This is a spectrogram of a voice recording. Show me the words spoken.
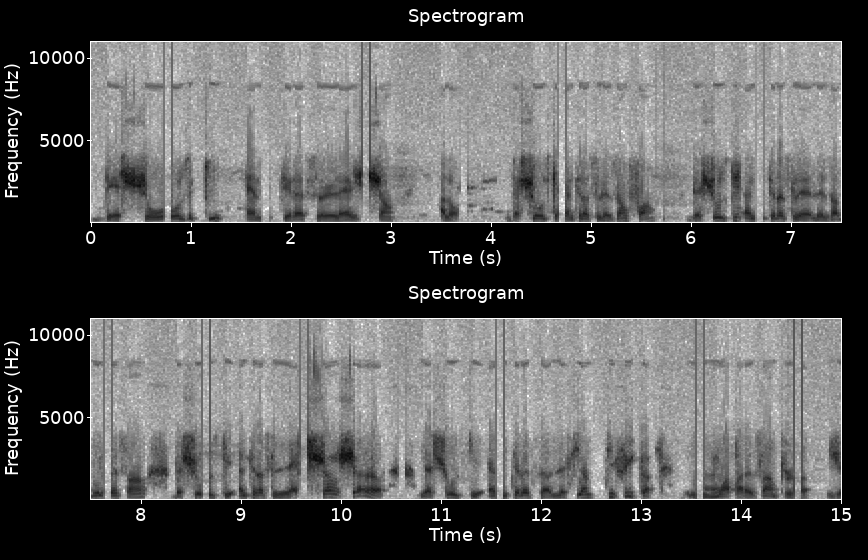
des choses qui intéressent les gens. Alors, des choses qui intéressent les enfants, des choses qui intéressent les, adolescents, des choses qui intéressent les chercheurs, les choses qui intéressent les scientifiques. Moi, par exemple, je,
